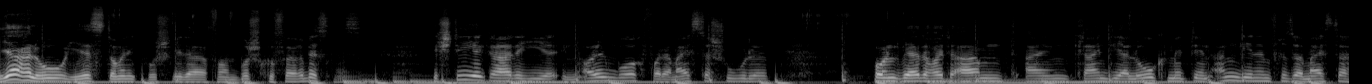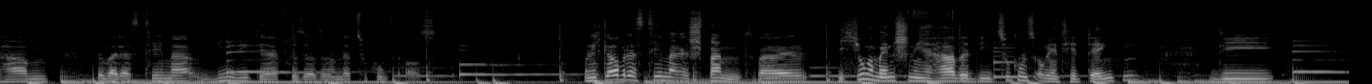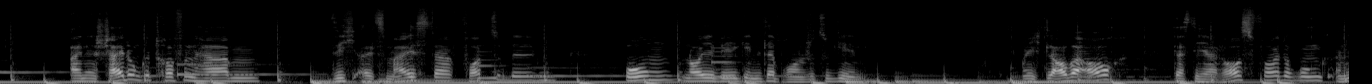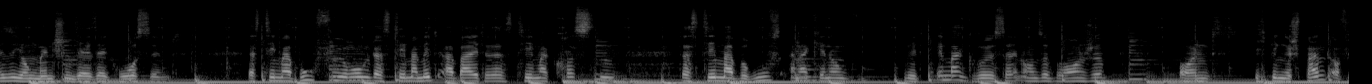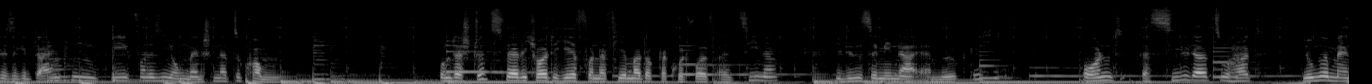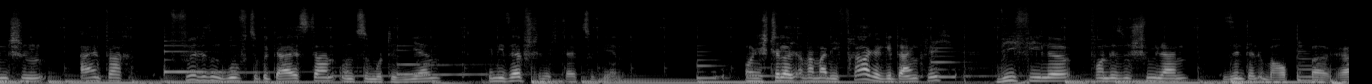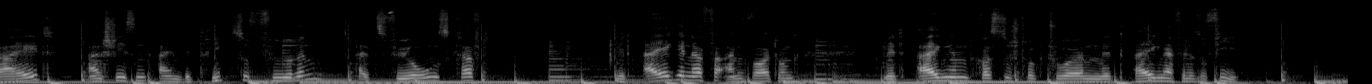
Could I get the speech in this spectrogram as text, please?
Ja, hallo, hier ist Dominik Busch wieder vom Busch Coiffeure Business. Ich stehe gerade hier in Oldenburg vor der Meisterschule und werde heute Abend einen kleinen Dialog mit den angehenden Friseurmeister haben über das Thema, wie sieht der Friseursalon der Zukunft aus. Und ich glaube, das Thema ist spannend, weil ich junge Menschen hier habe, die zukunftsorientiert denken, die eine Entscheidung getroffen haben, sich als Meister fortzubilden, um neue Wege in dieser Branche zu gehen. Und ich glaube auch, dass die Herausforderungen an diese jungen Menschen sehr, sehr groß sind. Das Thema Buchführung, das Thema Mitarbeiter, das Thema Kosten, das Thema Berufsanerkennung wird immer größer in unserer Branche. Und ich bin gespannt auf diese Gedanken, die von diesen jungen Menschen dazu kommen. Unterstützt werde ich heute hier von der Firma Dr. Kurt Wolf Alzina, die dieses Seminar ermöglicht und das Ziel dazu hat, junge Menschen einfach für diesen Beruf zu begeistern und zu motivieren, in die Selbstständigkeit zu gehen. Und ich stelle euch einfach mal die Frage gedanklich, wie viele von diesen Schülern sind denn überhaupt bereit, anschließend einen Betrieb zu führen als Führungskraft mit eigener Verantwortung, mit eigenen Kostenstrukturen, mit eigener Philosophie.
